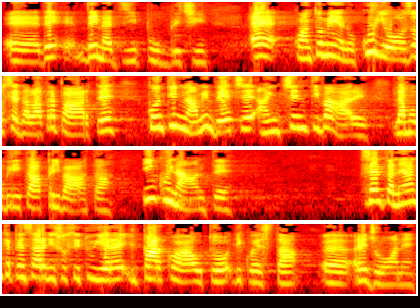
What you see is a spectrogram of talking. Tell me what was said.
eh, dei, dei mezzi pubblici. È quantomeno curioso se dall'altra parte continuiamo invece a incentivare la mobilità privata, inquinante, senza neanche pensare di sostituire il parco auto di questa eh, regione.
